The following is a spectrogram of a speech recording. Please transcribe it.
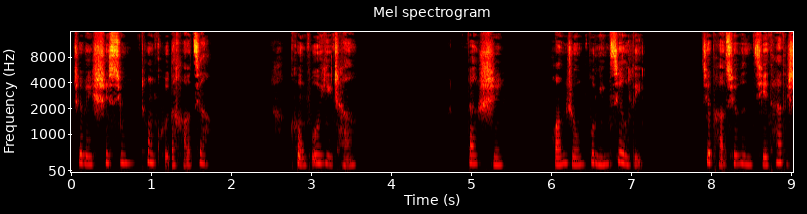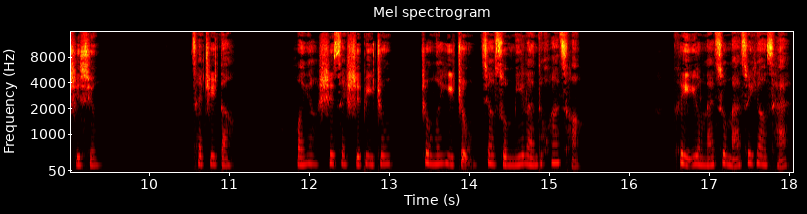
这位师兄痛苦的嚎叫，恐怖异常。当时，黄蓉不明就里，就跑去问其他的师兄。才知道，黄药师在石壁中种了一种叫做迷兰的花草，可以用来做麻醉药材。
